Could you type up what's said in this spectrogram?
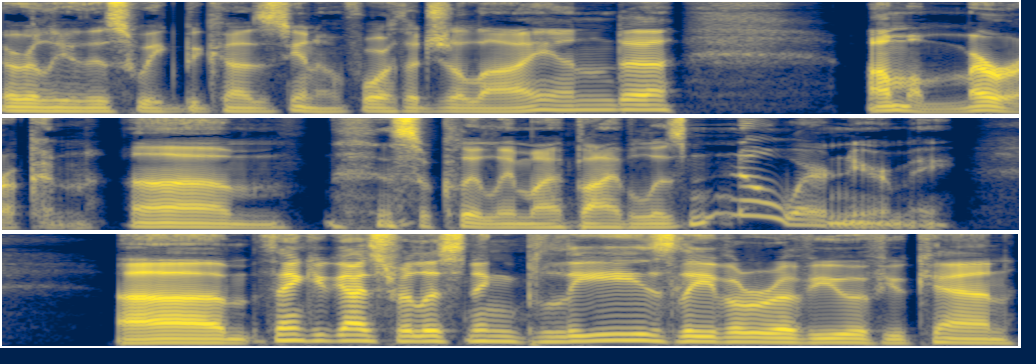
earlier this week because, you know, 4th of July, and uh, I'm American. Um, so clearly my Bible is nowhere near me. Um, thank you guys for listening. Please leave a review if you can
